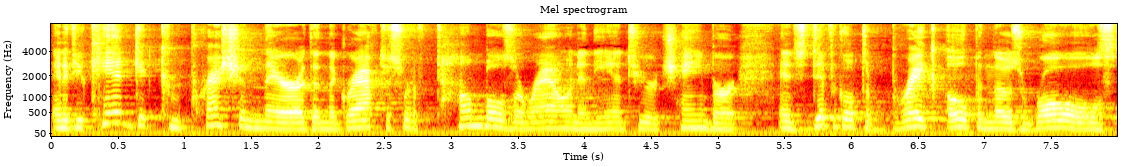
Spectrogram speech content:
And if you can't get compression there, then the graft just sort of tumbles around in the anterior chamber, and it's difficult to break open those rolls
